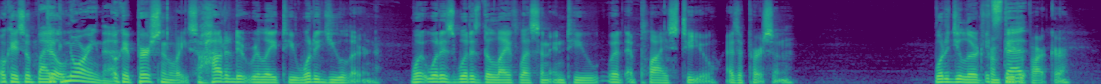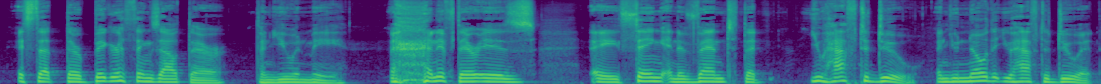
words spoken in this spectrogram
Okay, so by Phil, ignoring that Okay, personally, so how did it relate to you? What did you learn? What what is what is the life lesson into you? What applies to you as a person? What did you learn from It's Peter that- Parker? It's that there are bigger things out there than you and me. and if there is a thing, an event that you have to do, and you know that you have to do it,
